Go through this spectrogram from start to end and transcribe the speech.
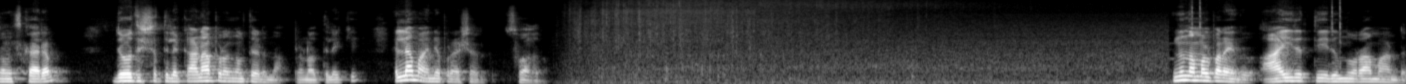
നമസ്കാരം. ജ്യോതിഷത്തിലെ കാണാപ്പുറങ്ങൾ തേടുന്ന പ്രണവത്തിലേക്ക് എല്ലാ മാന്യ പ്രേക്ഷകർക്കും സ്വാഗതം. ഇന്ന് നമ്മൾ പറയുന്നത് ആയിരത്തി ഇരുന്നൂറാം ആണ്ട്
